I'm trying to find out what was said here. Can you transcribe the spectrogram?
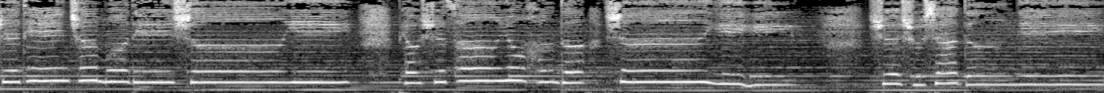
雪听沉默的声音，飘雪藏永恒的身影，雪树下等你。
